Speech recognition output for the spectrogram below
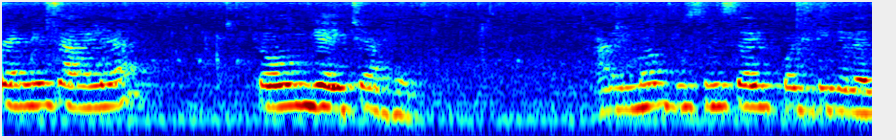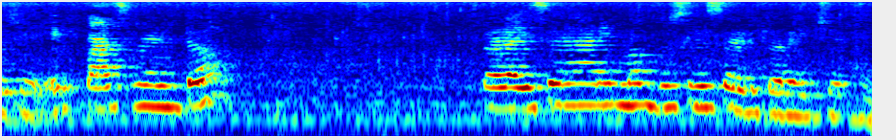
एका चांगल्या तळून घ्यायच्या आहेत आणि मग दुसरी साईड पलटी करायची आहे. एक पाच मिनिटं तळायचं आहे आणि मग दुसरी साईड करायची आहे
